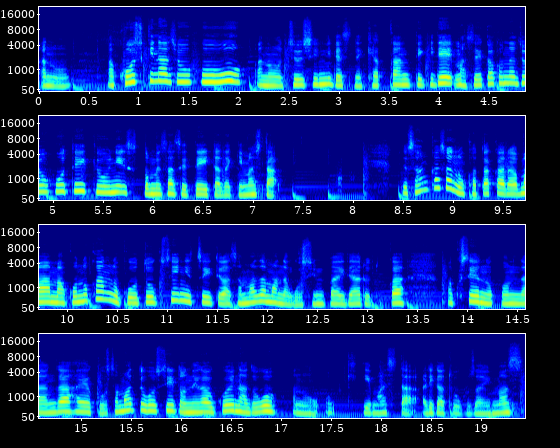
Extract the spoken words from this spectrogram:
あのまあ、公式な情報をあの中心にですね、客観的で、まあ、正確な情報提供に努めさせていただきました。で参加者の方からは、まあ、この間の高等苦戦については様々なご心配であるとか、まあ、苦戦の混乱が早く収まってほしいと願う声などをあの聞きました。ありがとうございます。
